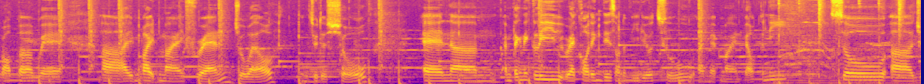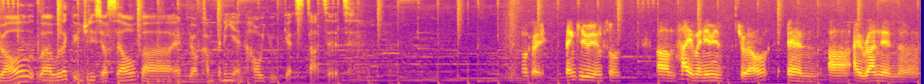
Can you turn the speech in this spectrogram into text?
proper where uh, I invite my friend Joel into the show and um, I'm technically recording this on the video too. I'm at my balcony. So, uh, Joel, uh, would like to introduce yourself uh, and your company and how you get started. Okay, thank you, Yunson. Um, hi, my name is Joel, and uh, I run an uh,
